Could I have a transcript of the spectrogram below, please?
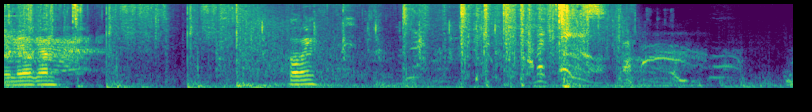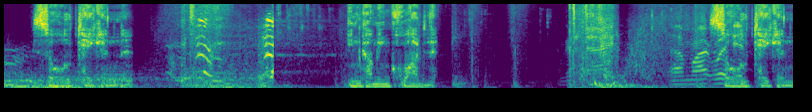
Or nail gun. Pulling. Soul taken. Incoming quad. I'm gonna die. I'm right with Soul you. taken.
